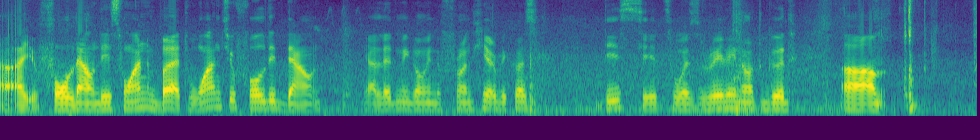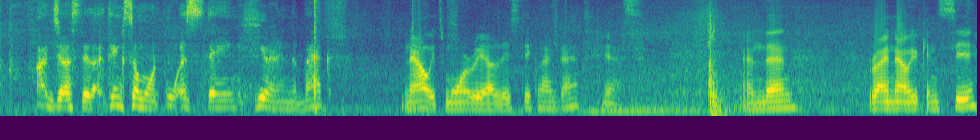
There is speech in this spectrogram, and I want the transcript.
uh, you fold down this one. But once you fold it down yeah let me go in the front here because this seat was really not good um, adjusted. I think someone was staying here in the back now it's more realistic like that yes. And then right now you can see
